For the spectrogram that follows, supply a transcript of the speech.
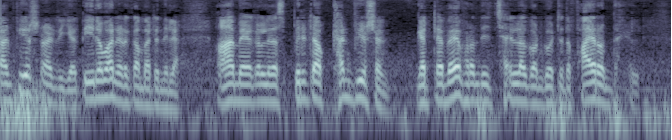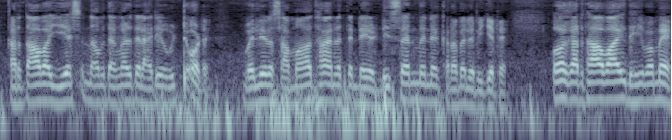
കൺഫ്യൂഷൻ ആയിട്ടിരിക്കുക. തീരുമാനം എടുക്കാൻ പറ്റുന്നില്ല. ആ മേഖലയിലെ spirit of confusion get away from the child god go to the fire of the hell കർത്താവ് യേശു നാമത്തെ അങ്ങനത്തിൽ അരി വിട്ടോട്ടെ വലിയൊരു സമാധാനത്തിന്റെ ഡിസൈൻമെന്റ് കൃപ ലഭിക്കട്ടെ. ഓ കർത്താവായി ദൈവമേ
